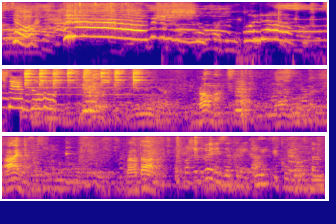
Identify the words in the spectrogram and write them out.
Все. Ура! Ура! Все добре. Рома. Аня. Богдан. Може двері закриті? Там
